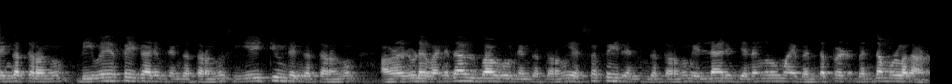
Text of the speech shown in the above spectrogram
രംഗത്തിറങ്ങും ഡിവൈഎഫ്ഐക്കാരും രംഗത്തിറങ്ങും സി ഐ ടിയും രംഗത്തിറങ്ങും അവരുടെ വനിതാ വിഭാഗവും രംഗത്തിറങ്ങും എസ് എഫ് ഐ രംഗത്തിറങ്ങും എല്ലാവരും ജനങ്ങളുമായി ബന്ധപ്പെ ബന്ധമുള്ളതാണ്.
